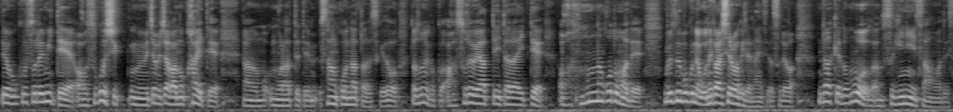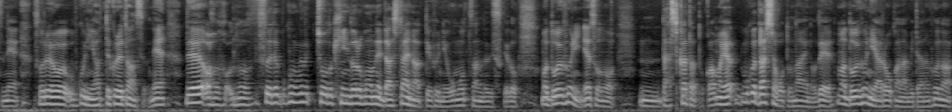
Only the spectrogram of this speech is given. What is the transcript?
で僕それ見てあすごいしめちゃめちゃあの書いてあのもらってて参考になったんですけどとにかくあそれをやっていただいてあそんなことまで別に僕ねお願いしてるわけじゃないんですよそれは。だけどもあの杉兄さんはですねそれを僕にやってくれたんですよね。であのそれで僕もちょうど Kindle 本ね出したいなっていう風に思ってたんですけど、まあ、どういう風にねその、うん、出し方とか、まあ、や僕は出したことないので、まあ、どういうふうにやろうかなみたいな風な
